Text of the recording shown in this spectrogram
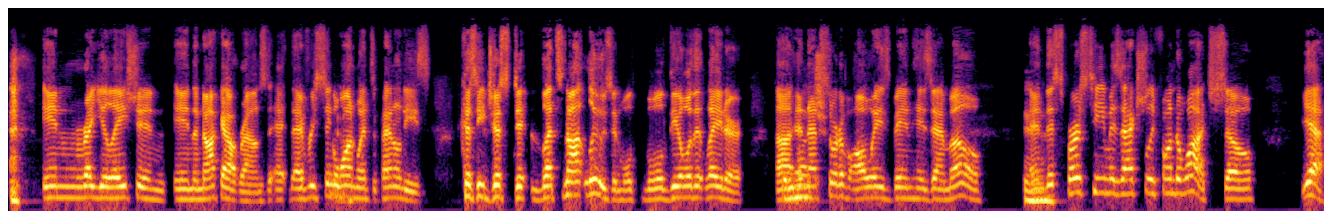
in regulation in the knockout rounds. Every single one went to penalties because he just did. Let's not lose, and we'll we'll deal with it later. Uh, and much. that's sort of always been his mo. Yeah. And this first team is actually fun to watch. So, yeah,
